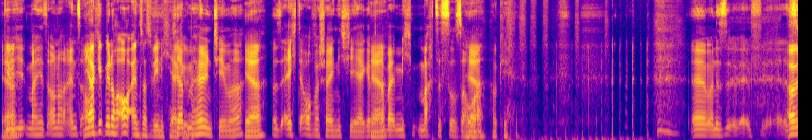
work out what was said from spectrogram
Ja. ich, mache ich jetzt auch noch eins auf. ja, gib mir doch auch eins, was wenig ich habe ein hergibt. Höllenthema, Ja. was echt auch wahrscheinlich nicht viel hergibt, Ja. aber mich macht es so sauer. Ja, okay. Äh, und es, äh, es, Aber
